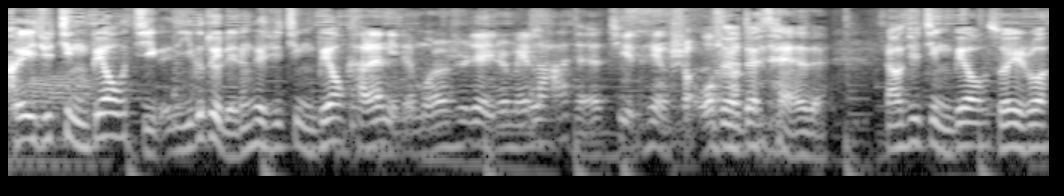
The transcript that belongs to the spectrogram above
可以去竞标，几个一个队里人可以去竞标，看来你这魔兽世界一直没落下，记得挺熟。对 对对对对，然后去竞标，所以说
